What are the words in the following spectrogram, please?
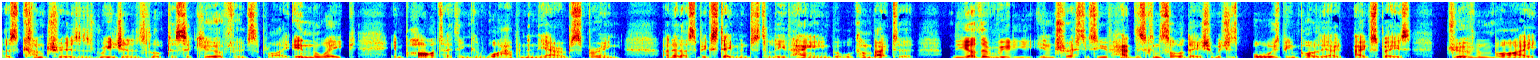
as countries, as regions look to secure food supply in the wake, in part, I think, of what happened in the Arab Spring. I know that's a big statement just to leave hanging, but we'll come back to it. The other really interesting, so you've had this consolidation, which has always been part of the ag, space, driven by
